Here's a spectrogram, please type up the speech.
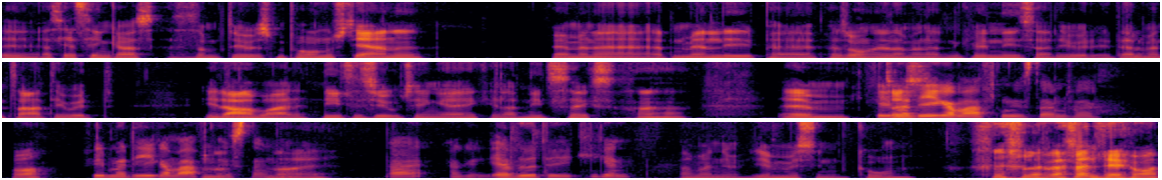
Øh, altså jeg tænker også, altså, som, det er jo som pornostjerne, hvad man er, er den mandlige pa- person, eller man er den kvindelige, så er det jo et, et elementar, det er jo et, et arbejde, 9-7, tænker jeg ikke, eller 9-6. øhm, Filmer så- de ikke om aftenen i stedet for? Hvad? Filmer de ikke om aftenen i stedet for? Nej, Nej, okay. Jeg ved det ikke igen. Der er man jo hjemme med sin kone. Eller hvad man laver.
